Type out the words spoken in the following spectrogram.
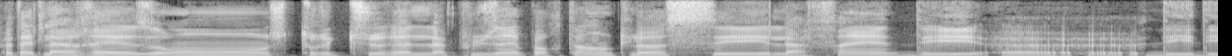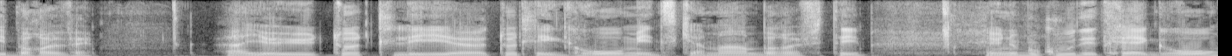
peut-être la raison structurelle la plus importante là, c'est la fin des euh, des, des brevets. Hein, il y a eu toutes les euh, tous les gros médicaments brevetés. Il y en a beaucoup des très gros.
